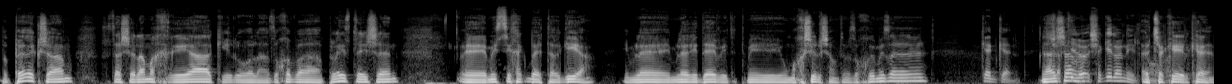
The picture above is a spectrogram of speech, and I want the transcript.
בפרק שם, זו הייתה שאלה מכריעה, כאילו, על הזוכה בפלייסטיישן, אה, מי שיחק בתרגיע עם לארי דיוויד, את מי הוא מכשיל שם, אתם זוכרים מזה? כן, כן. היה שם? שקיל- אוניל. את. שקיל, כן.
